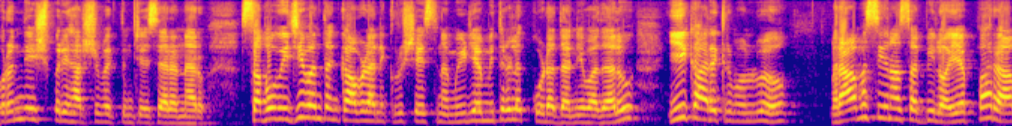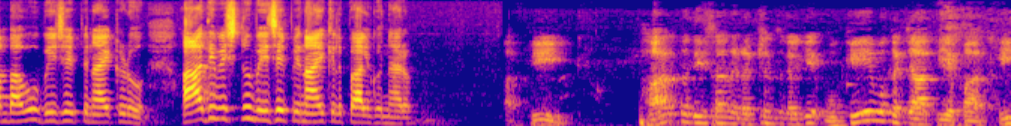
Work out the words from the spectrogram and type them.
పురంధేశ్వరి హర్షం వ్యక్తం చేశారన్నారు. సభ విజయవంతం కావడానికి కృషి చేసిన మీడియా మిత్రులకు కూడా ధన్యవాదాలు. ఈ కార్యక్రమంలో రామసేన సభ్యులు అయ్యప్ప రాంబాబు బీజేపీ నాయకుడు ఆది విష్ణు బీజేపీ నాయకులు పాల్గొన్నారు. భారతదేశాన్ని రక్షించగలిగే ఒకే ఒక జాతీయ పార్టీ.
